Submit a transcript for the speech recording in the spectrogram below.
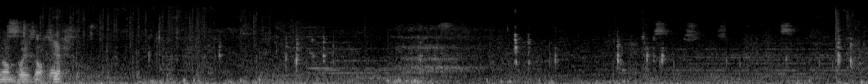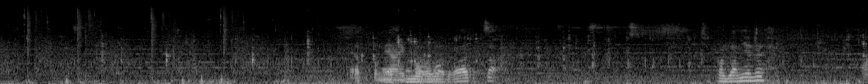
on pourrait sortir. La première est pour à droite. Tu prends le dernier, neuf? Ouais,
